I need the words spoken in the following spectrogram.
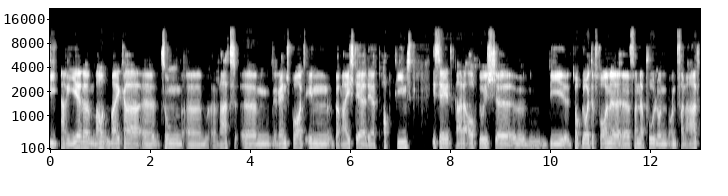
die Karriere Mountainbiker äh, zum ähm, Radrennsport ähm, im Bereich der, der Top-Teams ist ja jetzt gerade auch durch äh, die Top-Leute vorne, äh, Van der Poel und, und Van Aert,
